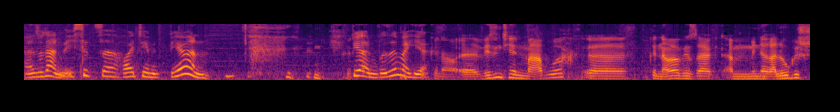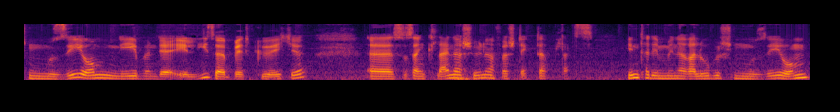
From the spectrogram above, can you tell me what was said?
Also dann, ich sitze heute hier mit Björn. Björn, wo sind wir hier? Genau, äh, wir sind hier in Marburg, äh, genauer gesagt am Mineralogischen Museum neben der Elisabethkirche. Äh, es ist ein kleiner, schöner, versteckter Platz hinter dem Mineralogischen Museum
